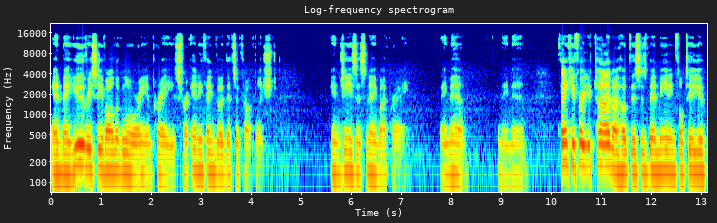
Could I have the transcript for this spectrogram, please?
And may you receive all the glory and praise for anything good that's accomplished. In Jesus' name I pray. Amen and amen. Thank you for your time. I hope this has been meaningful to you,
